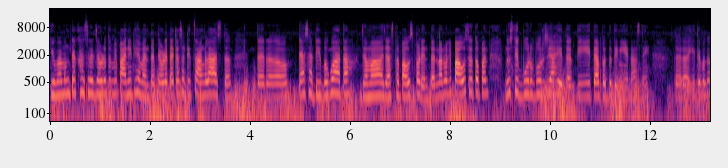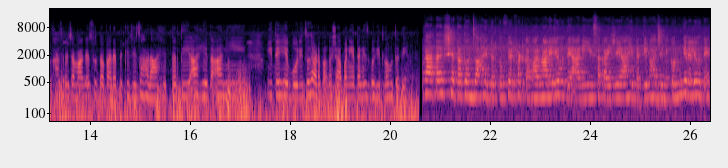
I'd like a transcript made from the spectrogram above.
किंवा मग त्या खासऱ्यात जेवढं तुम्ही पाणी ठेवाल तर तेवढं त्याच्यासाठी चांगलं असतं. तर त्यासाठी बघू आता जेव्हा जास्त पाऊस पडेल. तर नॉर्मली पाऊस येतो पण नुसती बुरबुर जी आहे तर ती त्या पद्धतीने येत असते. तर इथे बघा खासऱ्याच्या मागे सुद्धा बऱ्यापैकी जी झाडं आहेत तर ती आहेत आणि इथे हे बोरीचं झाड बघा आपण येतानीच बघितलं होतं ते. बघा आता शेतातून जो आहे तर तो फेरफटका मारून आलेले होते आणि सकाळी जे आहे तर ती भाजी मी करून गेलेले होते.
